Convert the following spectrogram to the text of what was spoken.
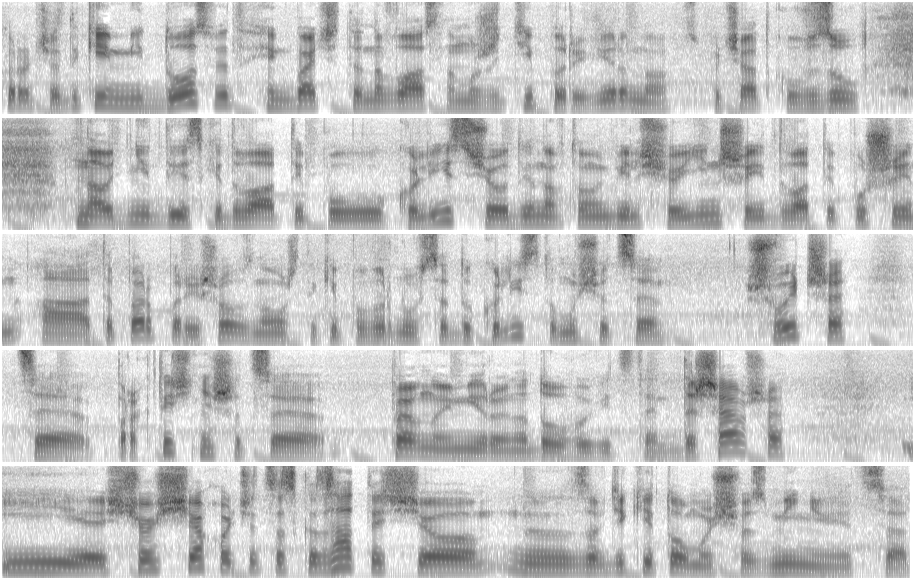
коротше, такий мій досвід, як бачите, на власному житті перевірено. Спочатку взув на одні диски два типу коліс, що один автомобіль, що інший, два типу шин. А тепер перейшов знову ж таки, повернувся до коліс, тому що це швидше, це практичніше, це певною мірою на довгу відстань дешевше. І що ще хочеться сказати, що е, завдяки тому, що змінюється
